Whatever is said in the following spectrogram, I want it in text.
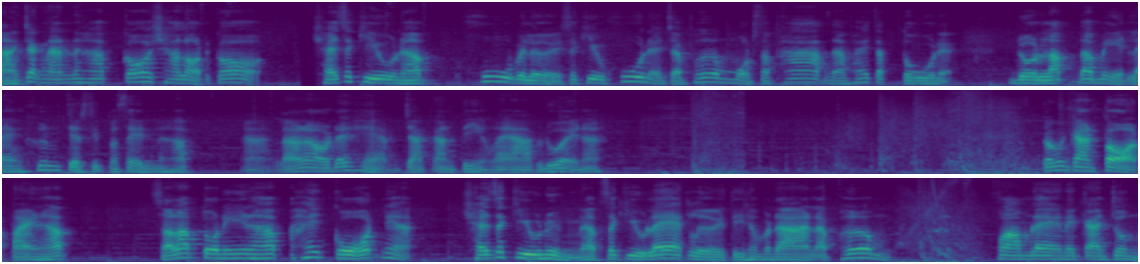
หลังจากนั้นนะครับก็ชาร์ลอตก็ใช้สกิลนะครับ คู่ไปเลย สกิลคู่เนี่ยจะเพิ่มหมดสภาพนะให้ศัตรูเนี่ยโดนรับดาเมจแรงขึ้น 70%นะครับ อ่าแล้วเราได้แถมจากการตีของไลอาไปด้วยนะ ก็เป็นการต่อไปนะครับสำหรับตัวนี้นะครับให้โกดเนี่ยใช้สกิลหนึ่งนะครับสกิลแรกเลยตีธรรมดานะเพิ่มความแรงในการโจม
